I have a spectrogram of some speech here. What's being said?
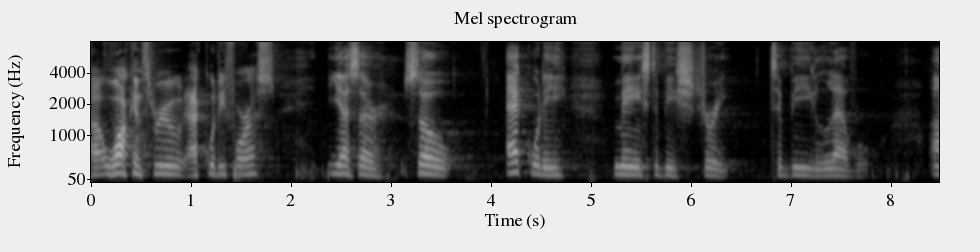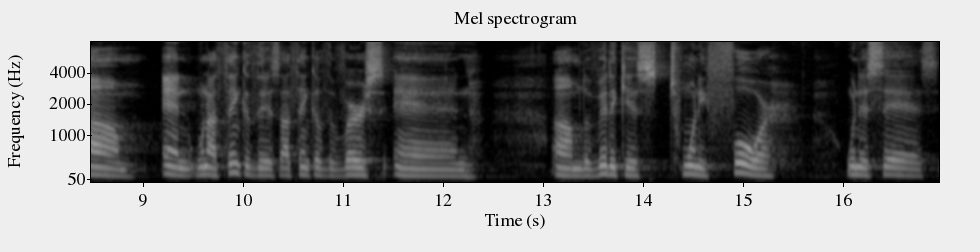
uh, walking through equity for us? Yes, sir. So, equity means to be straight, to be level. Um, and when I think of this, I think of the verse in um, Leviticus 24 when it says,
